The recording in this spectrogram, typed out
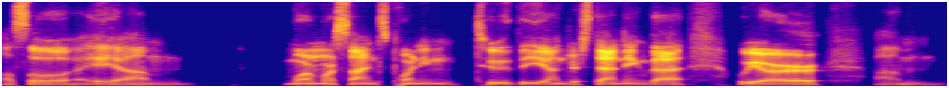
also a um more and more science pointing to the understanding that we are um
